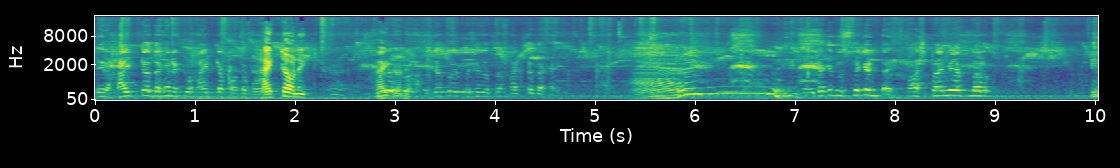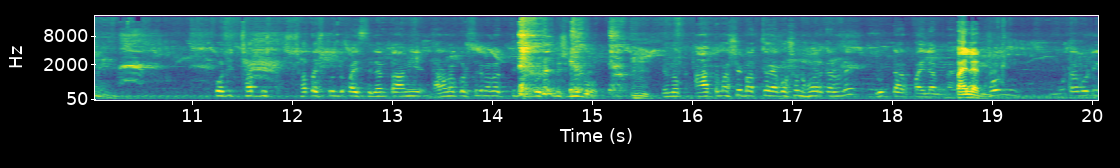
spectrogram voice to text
এর হাইটটা দেখেন একটু হাইটটা কত বড়? হাইটটা অনেক। হ্যাঁ। Height একটু- অনেক। এটা তো হাইটটা দেখাই। এটা কিন্তু সেকেন্ড টাইম ফার্স্ট টাইমে আপনার পঁচিশ ছাব্বিশ সাতাশ পর্যন্ত পাইছিলাম। তা আমি ধারণা করছিলাম আবার ত্রিশ বত্রিশ নিব। কিন্তু আট মাসে বাচ্চার অবসন হওয়ার কারণে দুধটা আর পাইলাম না। এখন মোটামুটি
